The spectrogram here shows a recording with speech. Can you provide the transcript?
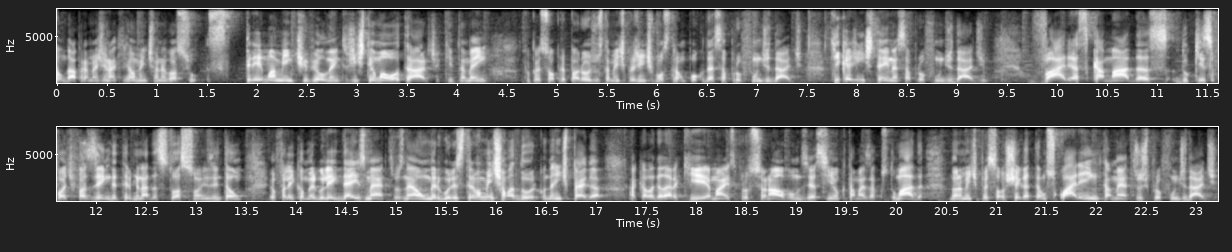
Então dá para imaginar que realmente é um negócio extremamente violento. A gente tem uma outra arte aqui também, que o pessoal preparou justamente para a gente mostrar um pouco dessa profundidade. O que, que a gente tem nessa profundidade? Várias camadas do que se pode fazer em determinadas situações. Então, eu falei que eu mergulhei 10 metros, né? Um mergulho extremamente chamador. Quando a gente pega aquela galera que é mais profissional, vamos dizer assim, ou que está mais acostumada, normalmente o pessoal chega até uns 40 metros de profundidade.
